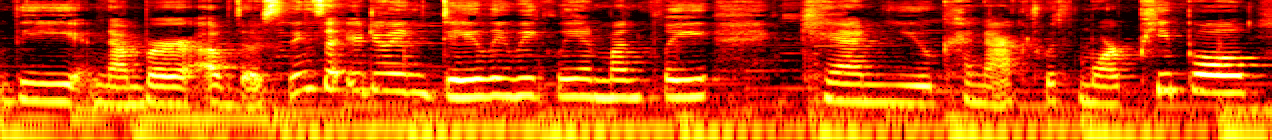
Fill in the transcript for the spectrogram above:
the number of those things that you're doing daily, weekly, and monthly? Can you connect with more people?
